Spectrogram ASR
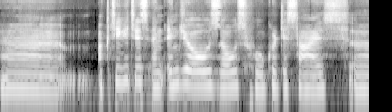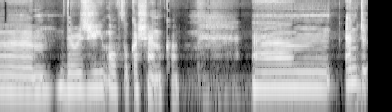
uh, activities and NGOs, those who criticize um, the regime of Lukashenko. Um, and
